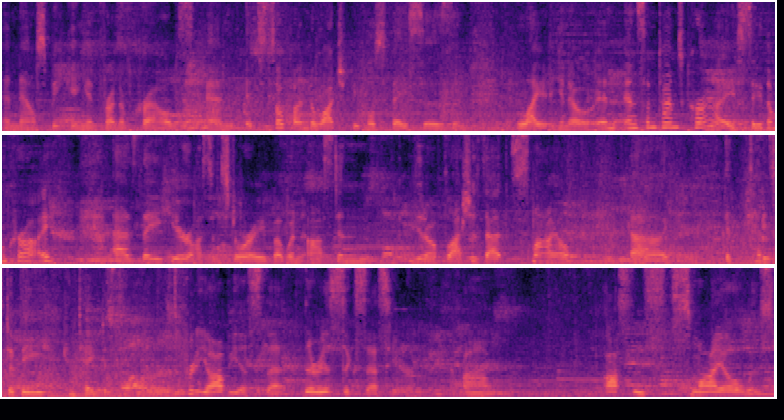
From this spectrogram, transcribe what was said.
and now speaking in front of crowds. And it's so fun to watch people's faces and light, you know, and, and sometimes cry, see them cry as they hear Austin's story. But when Austin, you know, flashes that smile, uh, it tends to be contagious. It's pretty obvious that there is success here. Um, Austin's smile was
